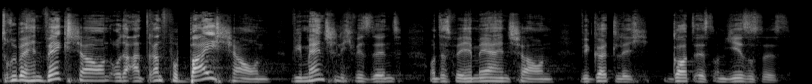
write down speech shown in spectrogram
drüber hinwegschauen oder dran vorbeischauen, wie menschlich wir sind und dass wir hier mehr hinschauen, wie göttlich Gott ist und Jesus ist.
